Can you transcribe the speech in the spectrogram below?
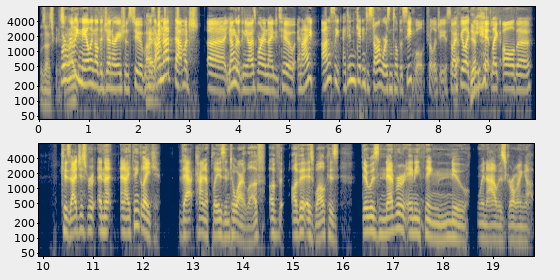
was on screen. We're So really I- nailing all the generations too, because I- I, am not that much uh, younger than you. I was born in '92, and I honestly I didn't get into Star Wars until the sequel trilogy. So I feel like Yeah. we hit like all the because I just re- and that, and I think like that kind of plays into our love of of it as well because there was never anything new when I was growing up,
